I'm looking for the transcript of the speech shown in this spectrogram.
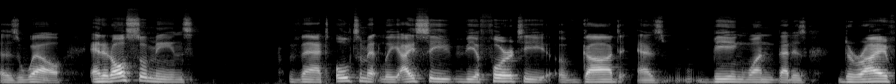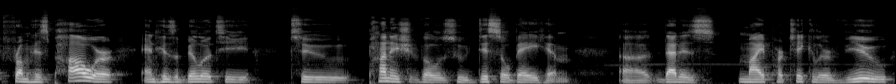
as well. And it also means that ultimately I see the authority of God as being one that is derived from his power and his ability to punish those who disobey him. Uh, that is my particular view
